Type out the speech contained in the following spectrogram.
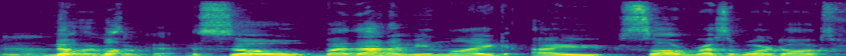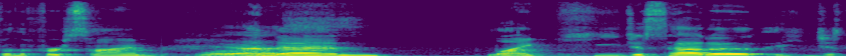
Yeah. No, it was okay. So by that I mean like I saw Reservoir Dogs for the first time, Yes. and then like he just had a he just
